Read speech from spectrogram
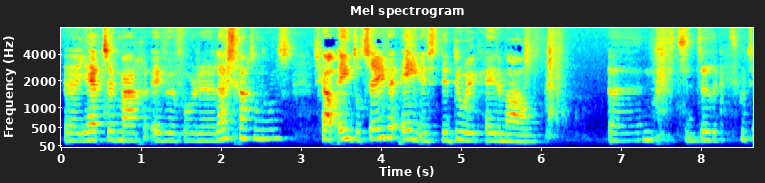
Eh, je hebt zeg maar, even voor de luisteraars onder ons. Schaal 1 tot 7. 1 is dit doe ik helemaal. Uh, dat ik het goed.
